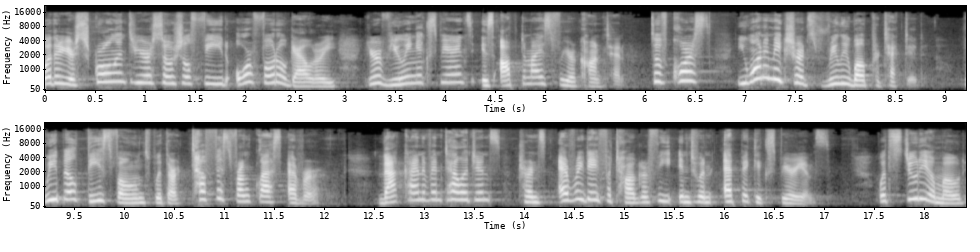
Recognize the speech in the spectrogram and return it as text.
Whether you're scrolling through your social feed or photo gallery, your viewing experience is optimized for your content. So, of course, you want to make sure it's really well protected. We built these phones with our toughest front glass ever. That kind of intelligence turns everyday photography into an epic experience. With Studio Mode,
